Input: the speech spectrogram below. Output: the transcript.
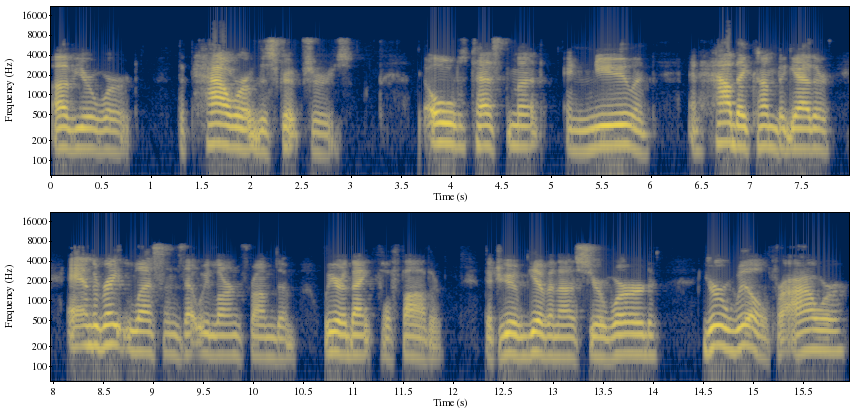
of your word, the power of the scriptures, the Old Testament and New, and and how they come together and the great lessons that we learn from them. We are thankful, Father, that you have given us your word, your will for our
